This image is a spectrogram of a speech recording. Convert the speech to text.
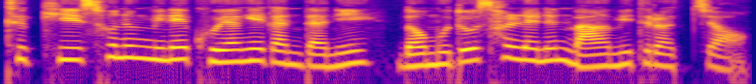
특히 손흥민의 고향에 간다니 너무도 설레는 마음이 들었죠.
